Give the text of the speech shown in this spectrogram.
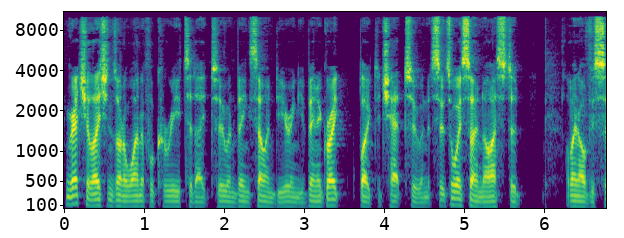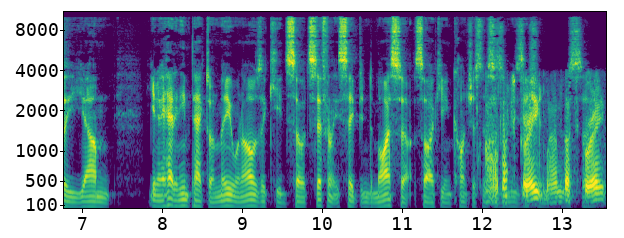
congratulations on a wonderful career to date, too, and being so endearing. You've been a great bloke to chat to, and it's, it's always so nice to. I mean, obviously, um, you know, it had an impact on me when I was a kid, so it's definitely seeped into my psyche and consciousness oh, as a musician. That's great, man. That's so, great.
